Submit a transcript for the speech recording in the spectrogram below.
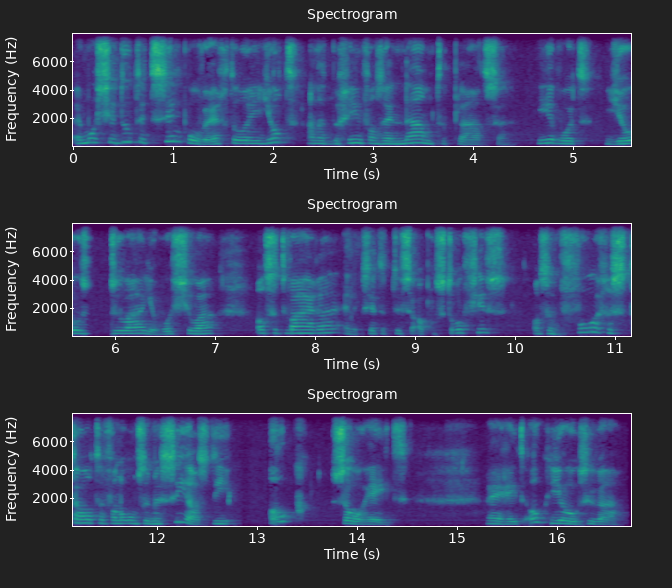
En Moshe doet dit simpelweg door een jot aan het begin van zijn naam te plaatsen. Hier wordt Jozua, Jehoshua, als het ware, en ik zet het tussen apostrofjes, als een voorgestalte van onze Messias, die ook zo heet. Hij heet ook Jozua.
